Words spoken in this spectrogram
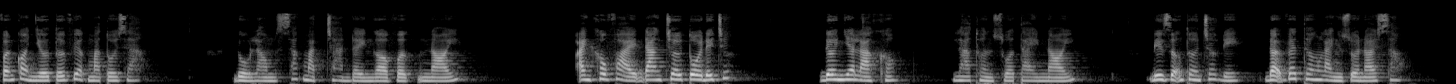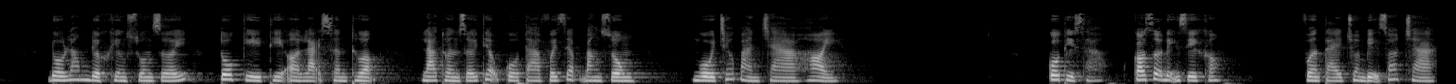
vẫn còn nhớ tới việc mà tôi giao. Đồ lòng sắc mặt tràn đầy ngờ vực, nói Anh không phải đang chơi tôi đấy chứ? Đương nhiên là không. La Thuần xua tay nói Đi dưỡng thương trước đi, đợi vết thương lành rồi nói sau. Đồ Long được khiêng xuống dưới, Tô Kỳ thì ở lại sân thượng. La Thuần giới thiệu cô ta với Diệp Băng Dung. Ngồi trước bàn trà hỏi Cô thì sao? Có dự định gì không? Vươn tay chuẩn bị rót trà,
